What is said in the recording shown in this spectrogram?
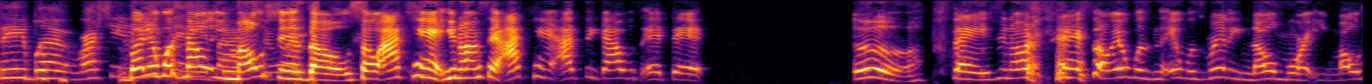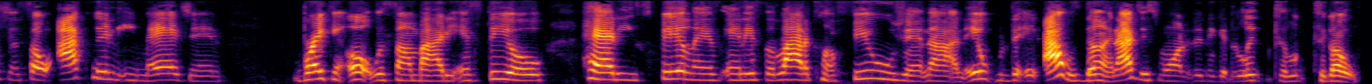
See, but Rashida, But it was no emotions though. So I can't, you know what I'm saying? I can't I think I was at that ugh stage, you know what I'm saying? So it was it was really no more emotion. So I couldn't imagine breaking up with somebody and still had these feelings and it's a lot of confusion. Nah, it, it I was done. I just wanted the nigga to to, to go.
